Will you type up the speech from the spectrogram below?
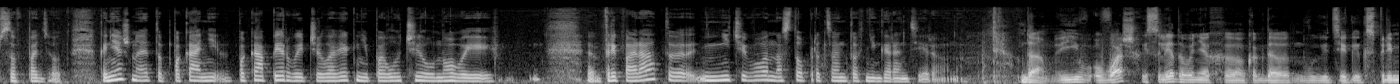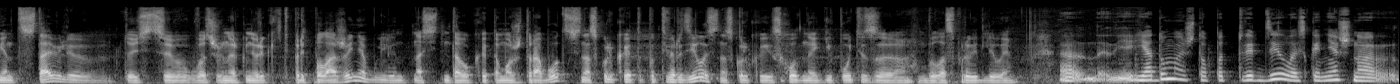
совпадет. Конечно, это пока, не, пока первый человек не получил новый новый препарат, ничего на 100% не гарантировано. Да, и в ваших исследованиях, э, когда вы эти эксперименты ставили, то есть э, у вас же, наверное, какие-то предположения были относительно того, как это может работать, насколько это подтвердилось, насколько исходная гипотеза была справедливой? Э, я думаю, что подтвердилось, конечно,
